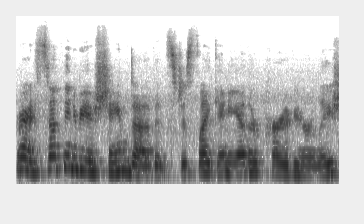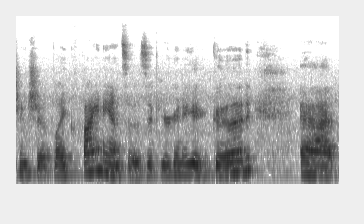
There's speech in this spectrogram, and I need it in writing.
Right, it's nothing to be ashamed of. It's just like any other part of your relationship, like finances. If you're going to get good at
